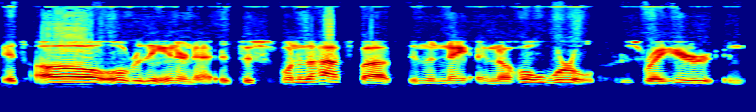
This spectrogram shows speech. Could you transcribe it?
It's all over the internet. It's, this is one of the hot spots in the na- in the whole world. It's right here in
